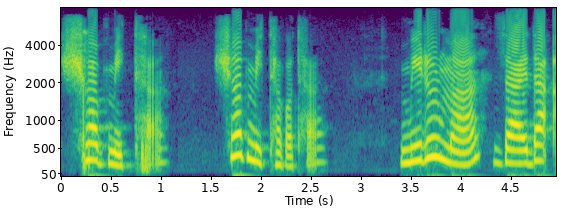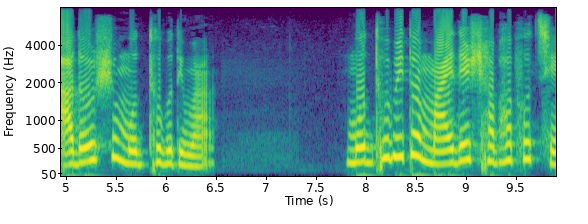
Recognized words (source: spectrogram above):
সব মিথ্যা সব মিথ্যা কথা। মিরুর মা, জায়দা আদর্শ মধ্যবতী মা। মধ্যবিত্ত মায়েদের স্বভাব হচ্ছে,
